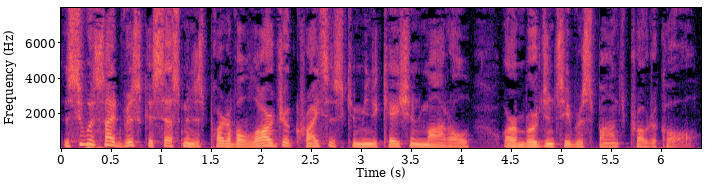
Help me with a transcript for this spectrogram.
The suicide risk assessment is part of a larger crisis communication model or emergency response protocol.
